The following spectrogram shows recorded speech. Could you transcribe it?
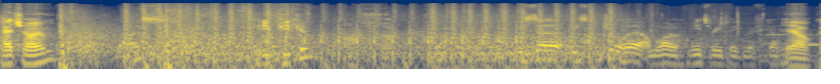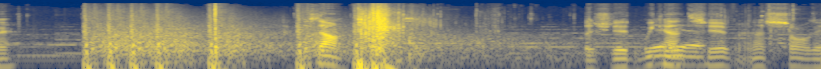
Catch him. Nice. Can you peek him? Oh fuck. He's uh, he's hit. I'm low. Need to retake him if you can. Yeah, okay. He's down. Which did. We Yeah, can't yeah. see it, but that's so gay.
